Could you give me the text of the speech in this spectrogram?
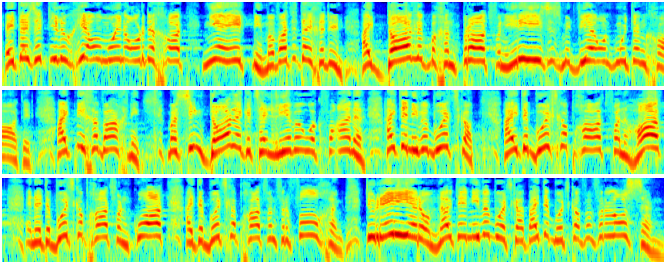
Het hy sy teologie al mooi in orde gehad? Nee, hy het nie. Maar wat het hy gedoen? Hy het dadelik begin praat van hierdie Jesus met wie hy ontmoeting gehad het. Hy het nie gewag nie. Maar sien, dadelik het sy lewe ook verander. Hy het 'n nuwe boodskap. Hy het 'n boodskap gehad van haat en hy het 'n boodskap gehad van kwaad. Hy het 'n boodskap gehad van vervolging. Toe red die Here hom. Nou het hy 'n nuwe boodskap. Hy het 'n boodskap van verlossing verlossing.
